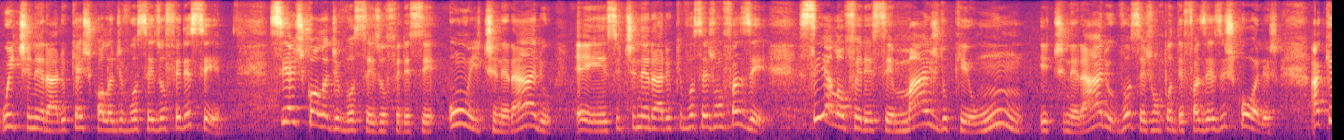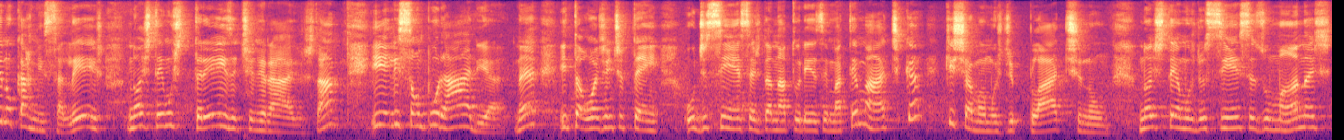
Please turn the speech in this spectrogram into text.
o itinerário que a escola de vocês oferecer. Se a escola de vocês oferecer um itinerário, é esse itinerário que vocês vão fazer. Se ela oferecer mais do que um itinerário, vocês vão poder fazer as escolhas. Aqui no Carmen Salês, nós temos três itinerários, tá? E eles são por área, né? Então, a gente tem o de Ciências da Natureza e Matemática, que chamamos de Platinum. Nós temos do Ciências Humanas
